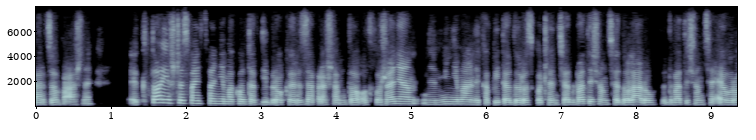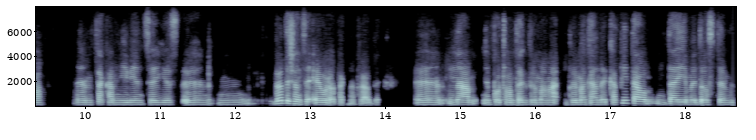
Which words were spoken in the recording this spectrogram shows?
bardzo ważne. Kto jeszcze z Państwa nie ma konta w DeBroker, zapraszam do otworzenia. Minimalny kapitał do rozpoczęcia 2000 dolarów, 2000 euro. Taka mniej więcej jest ym, ym, 2000 euro tak naprawdę na początek wymagany kapitał. Dajemy dostęp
